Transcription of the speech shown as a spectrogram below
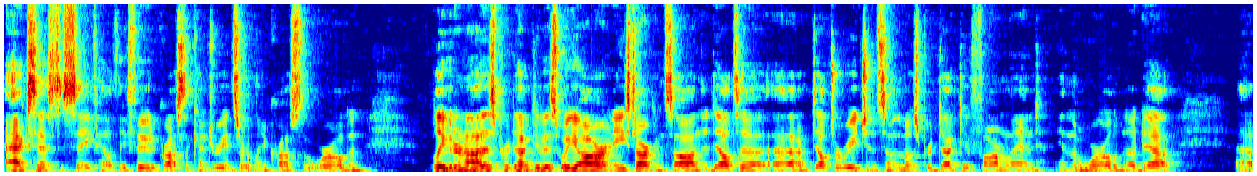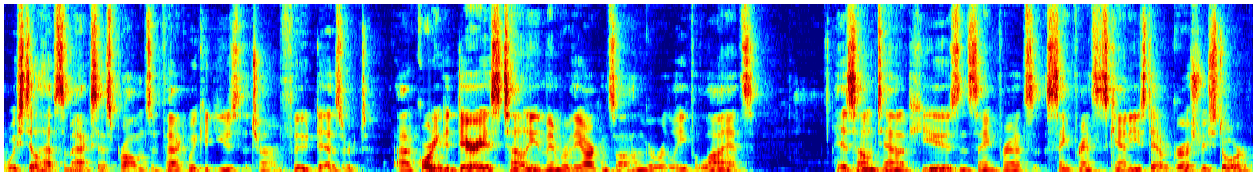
access to safe, healthy food across the country and certainly across the world. And believe it or not, as productive as we are in East Arkansas and the Delta uh, Delta region, some of the most productive farmland in the world, no doubt, uh, we still have some access problems. In fact, we could use the term food desert. Uh, according to Darius Tony, a member of the Arkansas Hunger Relief Alliance, his hometown of Hughes in St. Francis, St. Francis County used to have a grocery store.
